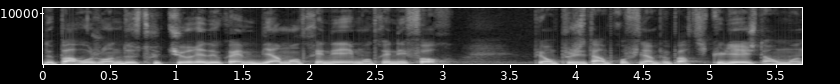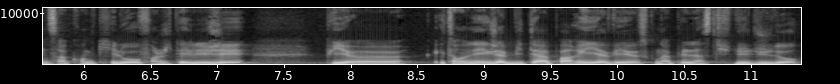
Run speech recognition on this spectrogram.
ne pas rejoindre de structure et de quand même bien m'entraîner, m'entraîner fort. Puis en plus, j'étais un profil un peu particulier, j'étais en moins de 50 kilos, enfin j'étais léger. Puis euh, étant donné que j'habitais à Paris, il y avait ce qu'on appelait l'Institut du judo.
